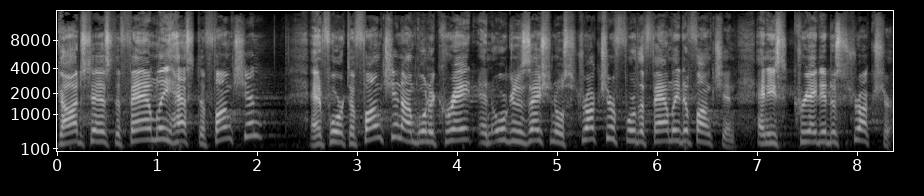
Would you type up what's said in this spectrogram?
God says the family has to function, and for it to function, I'm going to create an organizational structure for the family to function. And He's created a structure.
